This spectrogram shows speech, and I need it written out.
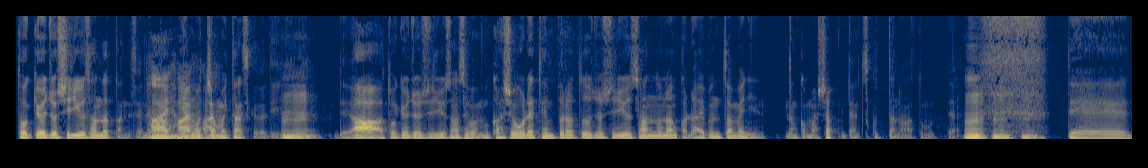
東京女子流さんだったんですよね。宮本ちゃんもいたんですけど、DJ で。うん、で、ああ、東京女子流さん、そういえば昔俺、天ぷらと女子流さんのなんかライブのためになんかマッシュアップみたいなの作ったなと思って。で、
